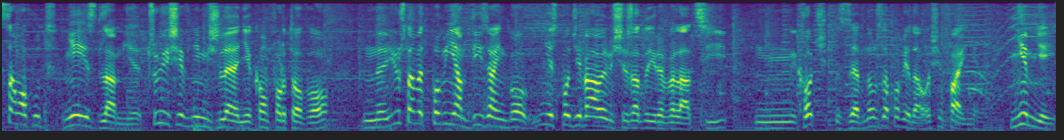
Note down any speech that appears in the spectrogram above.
Ten samochód nie jest dla mnie. Czuję się w nim źle, niekomfortowo. Mm, Już nawet pomijam design, bo nie spodziewałem się żadnej rewelacji, mm, choć z zewnątrz zapowiadało się fajnie. Niemniej,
